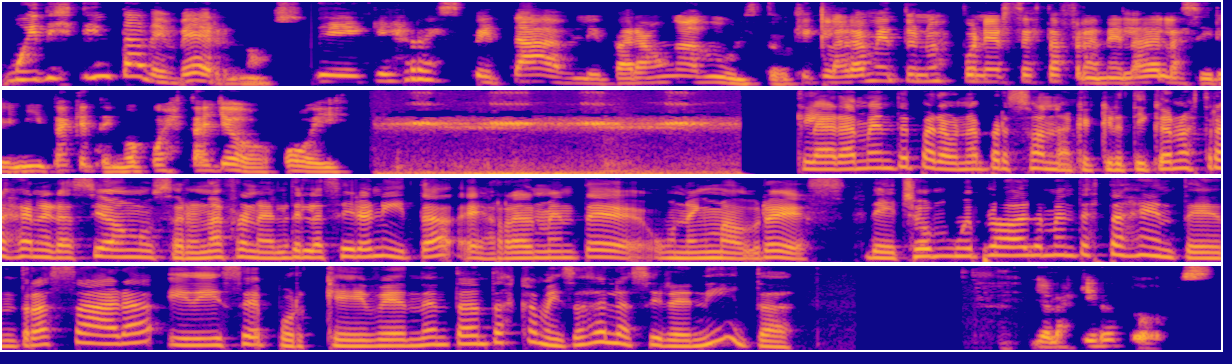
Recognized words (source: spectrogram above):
muy distinta de vernos, de que es respetable para un adulto, que claramente no es ponerse esta franela de la sirenita que tengo puesta yo hoy. Claramente para una persona que critica a nuestra generación usar una franela de la sirenita es realmente una inmadurez. De hecho, muy probablemente esta gente entra a Sara y dice, ¿por qué venden tantas camisas de la sirenita? Yo las quiero todas.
